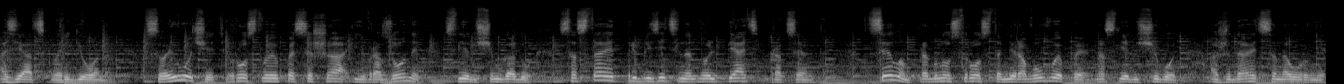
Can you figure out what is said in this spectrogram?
азиатского региона – в свою очередь, рост ВВП США и еврозоны в следующем году составит приблизительно 0,5%. В целом прогноз роста мирового ВВП на следующий год ожидается на уровне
